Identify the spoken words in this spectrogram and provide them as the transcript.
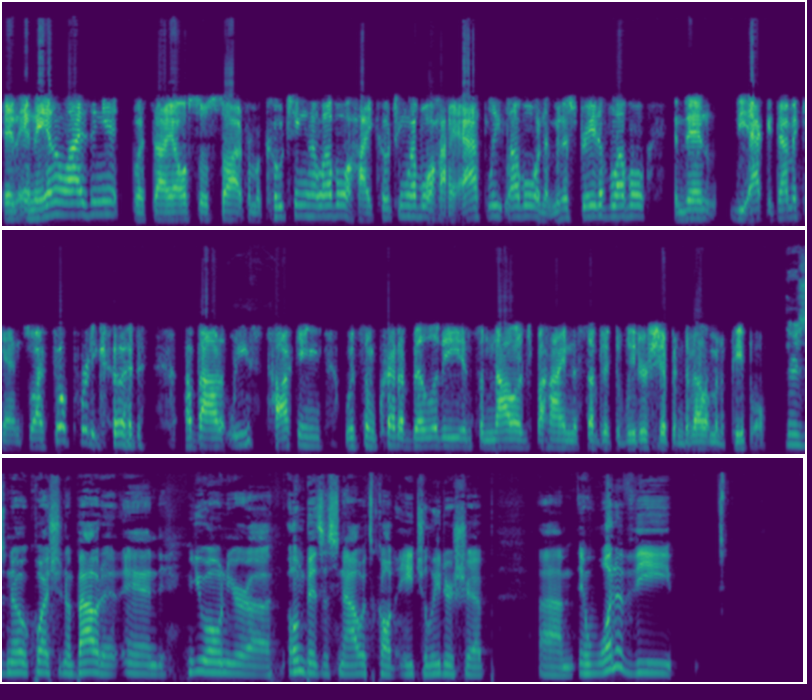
and, and analyzing it, but I also saw it from a coaching level, a high coaching level, a high athlete level, an administrative level, and then the academic end. So I feel pretty good about at least talking with some credibility and some knowledge behind the subject of leadership and development of people. There's no question about it. And you own your uh, own business now. It's called H Leadership. Um, and one of the,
